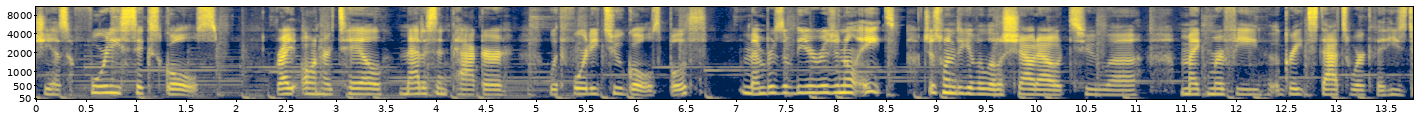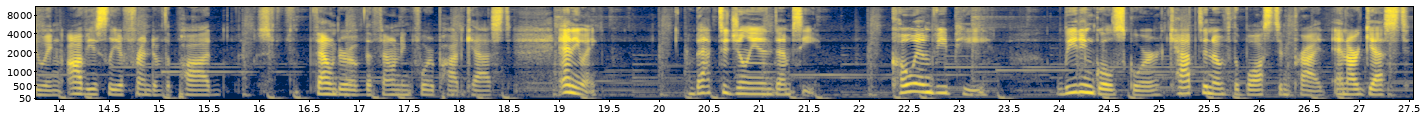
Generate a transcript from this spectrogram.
She has 46 goals. Right on her tail, Madison Packer with 42 goals, both members of the original eight. Just wanted to give a little shout out to uh, Mike Murphy, great stats work that he's doing. Obviously, a friend of the pod, founder of the Founding Four podcast. Anyway, back to Jillian Dempsey co MVP, leading goal scorer, captain of the Boston Pride, and our guest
